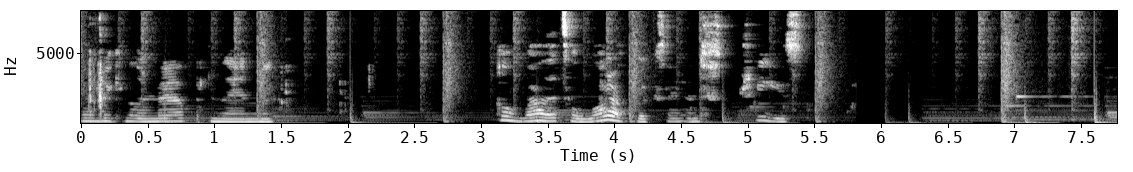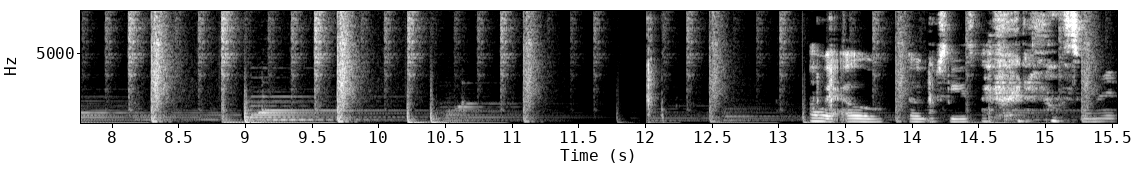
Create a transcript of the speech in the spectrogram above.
We'll make another map and then. Oh wow, that's a lot of quicksand. Jeez. Oh wait, oh, oh, oopsies, I forgot this one.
